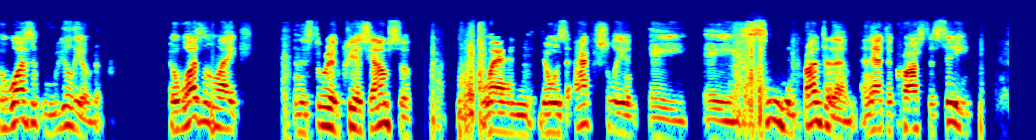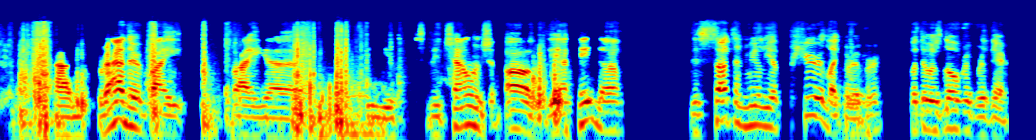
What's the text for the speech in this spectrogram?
It wasn't really a river. It wasn't like in the story of Kriyas Yam Suf when there was actually a, a sea in front of them and they had to cross the sea. Um, rather, by by uh, the, the challenge of the Akedah, the Satan merely appeared like a river, but there was no river there.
